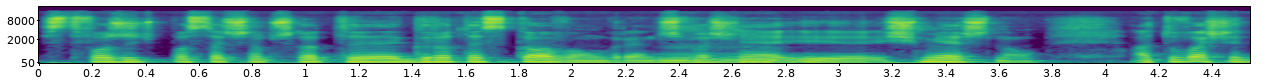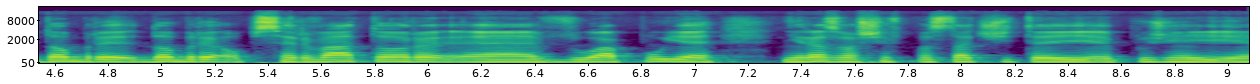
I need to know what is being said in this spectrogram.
stworzyć postać na przykład e, groteskową wręcz, mm. właśnie y, śmieszną. A tu właśnie dobry, dobry obserwator e, wyłapuje nieraz właśnie w postaci tej później e,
